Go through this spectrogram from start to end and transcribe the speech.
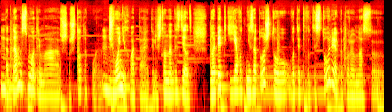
Мгм. тогда мы смотрим, а что такое, Мгм. чего не хватает или что надо сделать. Но опять-таки, я вот не за то, что вот эта вот история, которая у нас, э,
